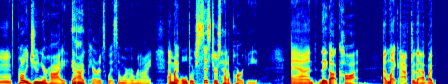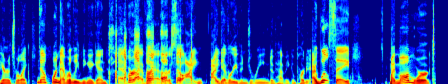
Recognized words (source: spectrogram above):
mm, probably junior high and Yeah. my parents went somewhere overnight and my older sisters had a party and they got caught. And like after that, my parents were like, "No, we're never leaving again, ever, ever, ever." So I, I never even dreamed of having a party. I will say, my mom worked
